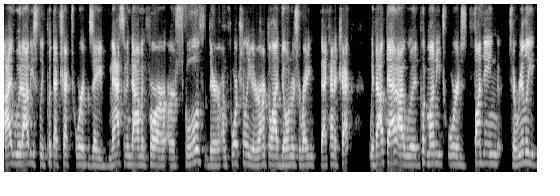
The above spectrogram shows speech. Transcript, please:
I would obviously put that check towards a massive endowment for our, our schools. There, unfortunately, there aren't a lot of donors who are writing that kind of check. Without that, I would put money towards funding to really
